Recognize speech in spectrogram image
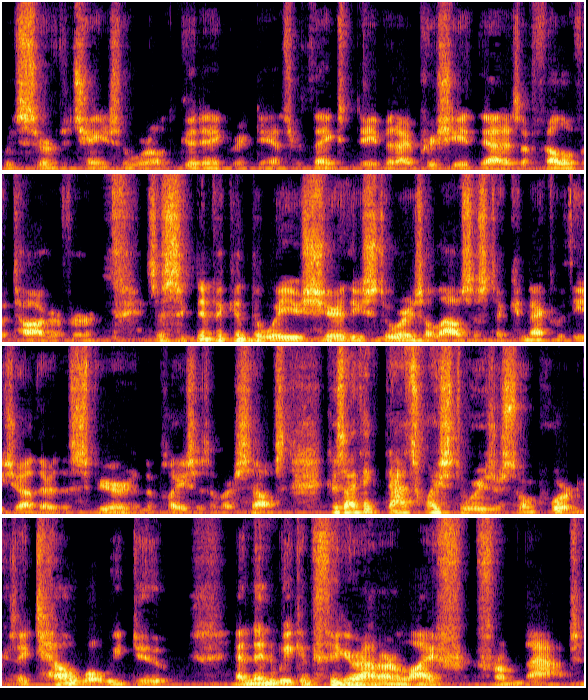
which serve to change the world. Good and great dancer. Thanks, David. I appreciate that as a fellow photographer. It's a significant the way you share these stories allows us to connect with each other, the spirit and the places of ourselves. Because I think that's why stories are so important because they tell what we do. And then we can figure out our life from that.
